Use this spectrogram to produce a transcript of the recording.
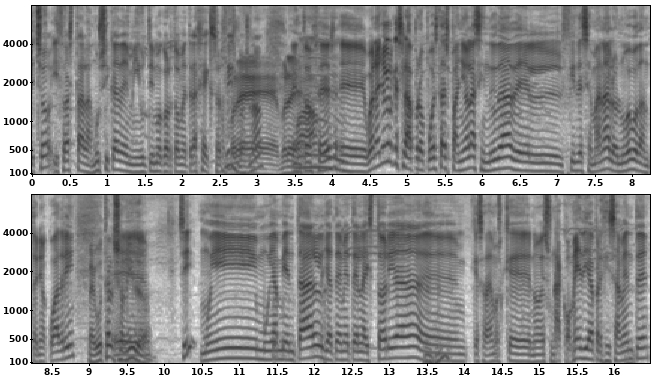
De hecho, hizo hasta la música de mi último cortometraje Exorcismos, Hombre, ¿no? hombre. Entonces, eh, bueno, yo creo que es la propuesta española, sin duda, del fin de semana, lo nuevo de Antonio Cuadri. Me gusta el sonido. Sí, muy, muy ambiental, ya te mete en la historia, eh, que sabemos que no es una comedia precisamente,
